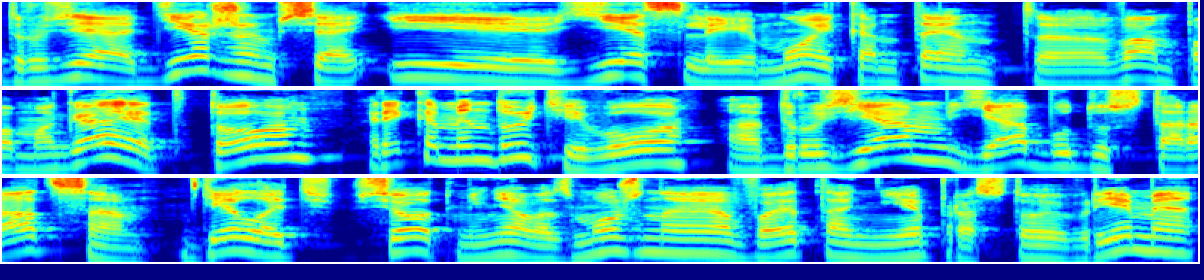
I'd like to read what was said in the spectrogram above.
Друзья, держимся, и если мой контент э, вам помогает, то рекомендуйте его друзьям. Я буду стараться делать все от меня возможное в это непростое время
